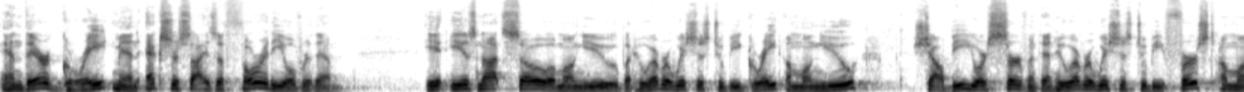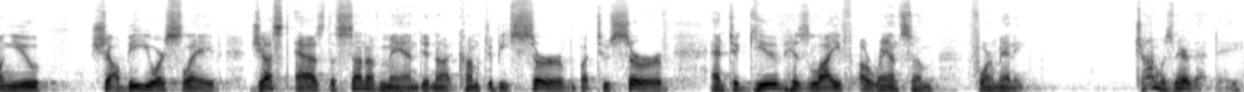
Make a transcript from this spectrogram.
and their great men exercise authority over them. It is not so among you, but whoever wishes to be great among you shall be your servant, and whoever wishes to be first among you shall be your slave, just as the Son of Man did not come to be served, but to serve, and to give his life a ransom for many. John was there that day.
